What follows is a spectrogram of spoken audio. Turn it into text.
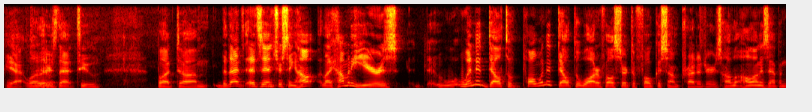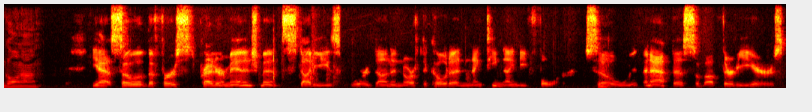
Yeah, well, yeah. there's that too. But um, but that's that's interesting. How like how many years when did Delta Paul? When did Delta Waterfowl start to focus on predators? How how long has that been going on? Yeah, so the first predator management studies were done in North Dakota in 1994. So hmm. we've been at this about 30 years.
